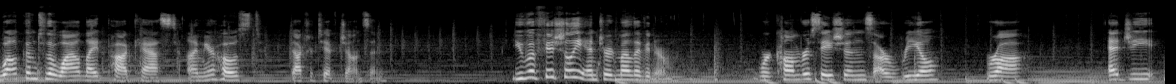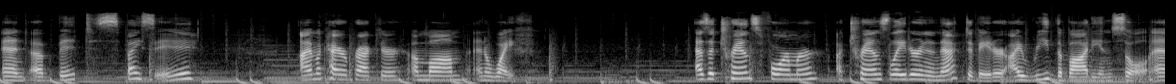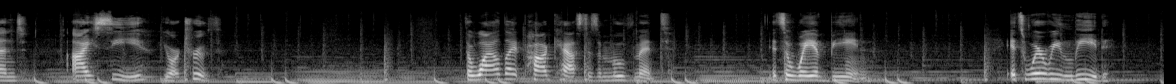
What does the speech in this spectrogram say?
Welcome to the Wild Light Podcast. I'm your host, Dr. Tiff Johnson. You've officially entered my living room, where conversations are real, raw, edgy, and a bit spicy. I'm a chiropractor, a mom, and a wife. As a transformer, a translator, and an activator, I read the body and soul, and I see your truth. The Wild Light Podcast is a movement, it's a way of being. It's where we lead,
